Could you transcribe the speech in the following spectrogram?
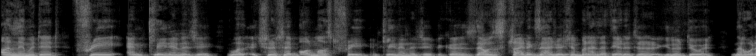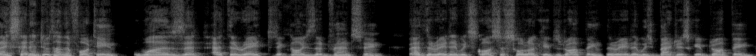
Unlimited, free, and clean energy. Well, it should have said almost free and clean energy because that was a slight exaggeration, but I let the editor, you know, do it. Now, what I said in 2014 was that at the rate technology is advancing, at the rate at which cost of solar keeps dropping, the rate at which batteries keep dropping,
